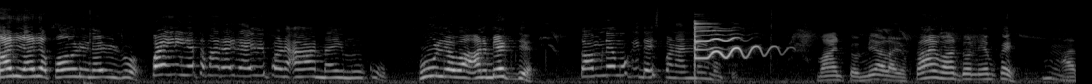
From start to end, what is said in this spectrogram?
મારી આરે પાણી લાવી છો પૈણીને તમારે હારે આવી પણ આ નહીં મૂકું. હું લેવા આને મેક દે. તમને મૂકી દઈશ પણ આ નહીં મૂકું. માન તો મેળ આવ્યો. કાંઈ વાંધો નહીં એમ કઈ. આ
